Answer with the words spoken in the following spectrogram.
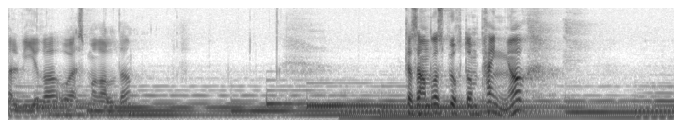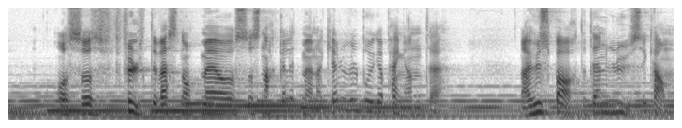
Elvira og Esmeralda. Cassandra spurte om penger. Og så fulgte Vesten opp med å snakke litt med henne. Hva du vil bruke pengene til? Nei, Hun sparte til en lusekam.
